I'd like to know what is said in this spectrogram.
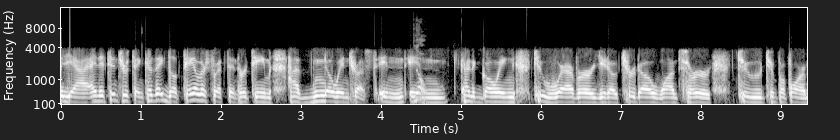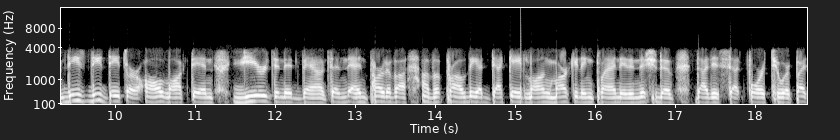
Yeah, and it's interesting because look, Taylor Swift and her team have no interest in in no. kind of going to wherever you know Trudeau wants her to to perform. These these dates are all locked in years in advance, and and part of a of a probably a decade long marketing plan and initiative that is set forth to it. But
